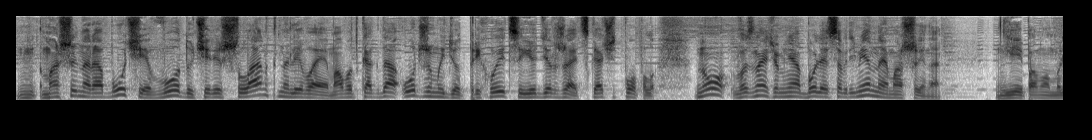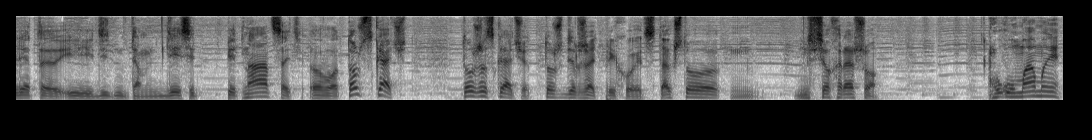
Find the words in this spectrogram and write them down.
машина рабочая, воду через шланг наливаем, а вот когда отжим идет, приходится ее держать, скачет по полу. Ну, вы знаете, у меня более современная машина, ей, по-моему, лет э, и там 10-15, вот, тоже скачет, тоже скачет, тоже держать приходится. Так что все хорошо. У мамы,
